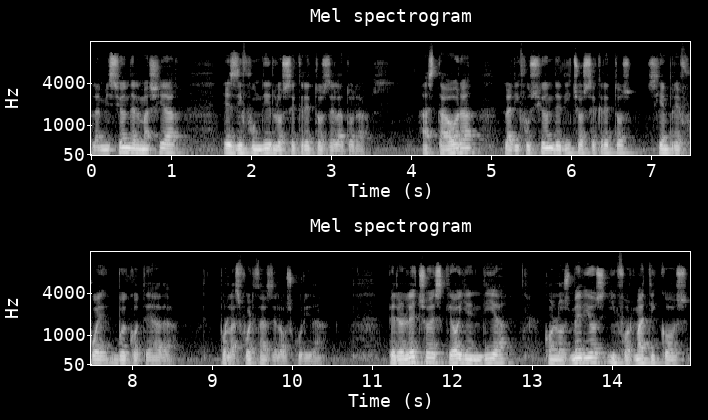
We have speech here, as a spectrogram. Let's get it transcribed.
La misión del Mashiach es difundir los secretos de la Torah. Hasta ahora, la difusión de dichos secretos siempre fue boicoteada por las fuerzas de la oscuridad. Pero el hecho es que hoy en día, con los medios informáticos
